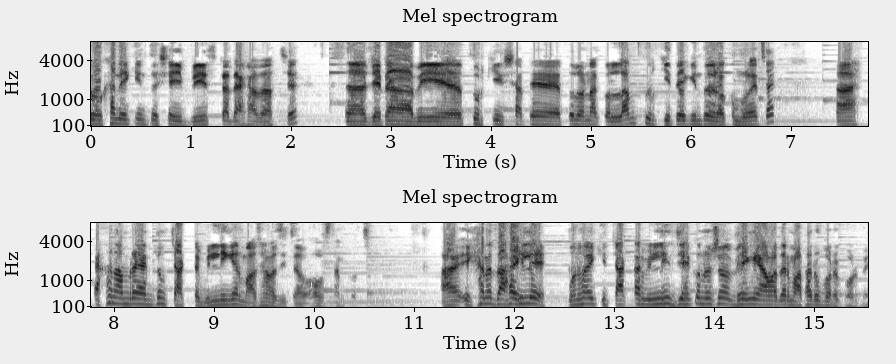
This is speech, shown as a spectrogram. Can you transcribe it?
ওখানে কিন্তু সেই ব্রিজটা দেখা যাচ্ছে। যেটা আমি তুর্কির সাথে তুলনা করলাম, তুর্কিতে কিন্তু এরকম রয়েছে। এখন আমরা একদম চারটা বিল্ডিং এর মাঝামাঝিতে অবস্থান করছি। আর এখানে দাঁড়াইলে মনে হয় কি চারটা বিল্ডিং যে কোনো সময় ভেঙে আমাদের মাথার উপরে পড়বে।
